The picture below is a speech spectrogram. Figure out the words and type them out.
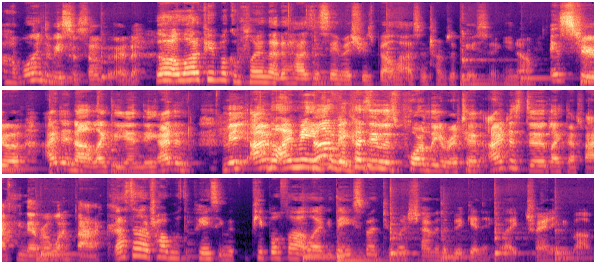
Oh, Boy and the Beast was so good. Though a lot of people complain that it has the same issues Belle has in terms of pacing, you know? It's true. I did not like the ending. I didn't. Me, I'm No, I mean, not because it was poorly written. I just did like the fact he never went back. that's not a problem with the pacing. People thought like they spent too much time in the beginning, like training him up.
